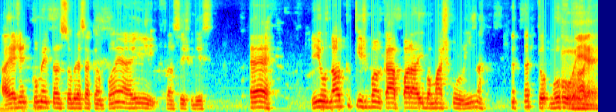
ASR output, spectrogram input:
Aí a gente comentando sobre essa campanha, aí Francisco disse: É, e o Náutico quis bancar a Paraíba masculina. Tomou Pô, é.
